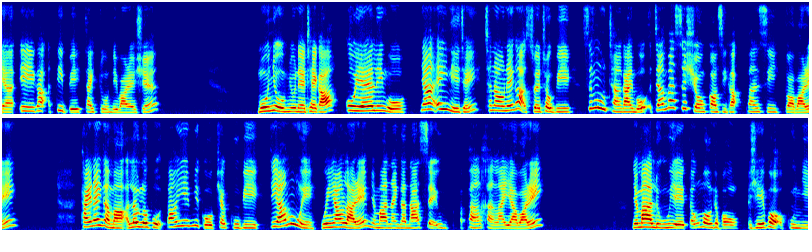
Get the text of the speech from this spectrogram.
ရန် AA ကအသိပေးတိုက်တွန်းနေပါတယ်ရှင် မိုးညိုမြို့နယ်ထက်ကကိုရဲလင်းကိုညအိတ်နေချိန်ခြံအောင်ထဲကဆွဲထုတ်ပြီးစစ်မှုထမ်းကိုင်းဖို့အကြမ်းဖက်စစ်ရှုံကောင်စီကဖမ်းဆီးသွားပါတယ်။ထိုင်းနိုင်ငံမှာအလုတ်လုတ်ဖို့တောင်းရင်မြစ်ကိုဖျက်ကူးပြီးတရားမဝင်ဝင်ရောက်လာတဲ့မြန်မာနိုင်ငံသား10ဦးအဖမ်းခံလိုက်ရပါတယ်။မြန်မာလူဦးရေ၃ပုံတစ်ပုံအရေးပေါ်အကူအညီ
